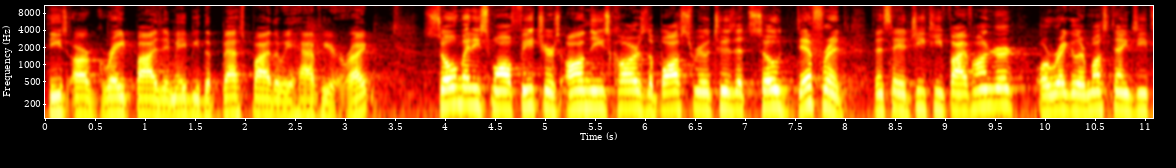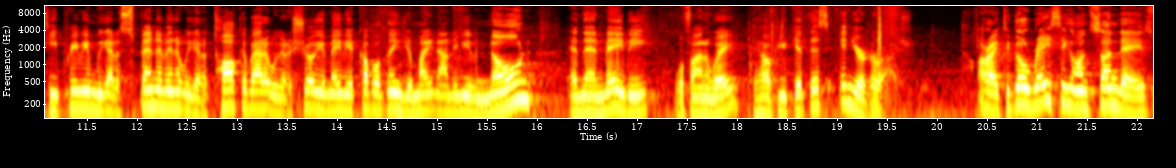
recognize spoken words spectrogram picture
These are great buys. They may be the best buy that we have here, right? So many small features on these cars, the Boss 302s, that's so different than say a GT500 or regular Mustang GT Premium. We got to spend a minute, we got to talk about it, we're going to show you maybe a couple of things you might not have even known, and then maybe we'll find a way to help you get this in your garage. All right, to go racing on Sundays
